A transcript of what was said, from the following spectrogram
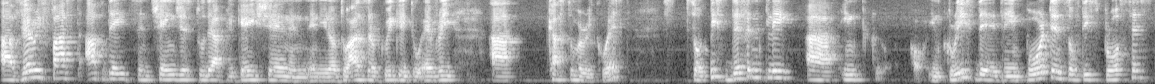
uh, very fast updates and changes to the application and, and you know to answer quickly to every uh, customer request. So this definitely uh, inc- increased the, the importance of this process.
